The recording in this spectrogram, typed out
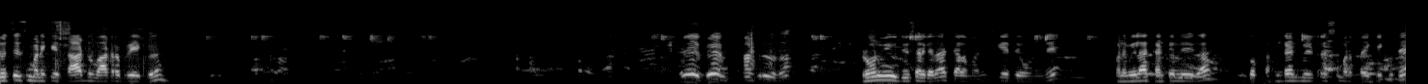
ఇది వచ్చేసి మనకి third water break. Drone view చూసారు కదా చాలా మంచిగా అయితే ఉంది. మనం ఇలా కంటిన్యూగా ఇంకొక హండ్రెడ్ మీటర్స్ మన పైకి ఎక్కితే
